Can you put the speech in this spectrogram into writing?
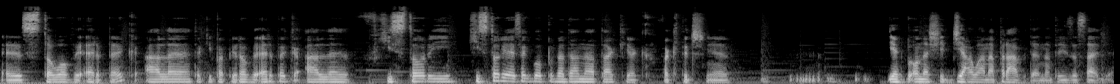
e, stołowy RPG, ale taki papierowy RPG, ale w historii, historia jest jakby opowiadana tak, jak faktycznie jakby ona się działa naprawdę na tej zasadzie.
